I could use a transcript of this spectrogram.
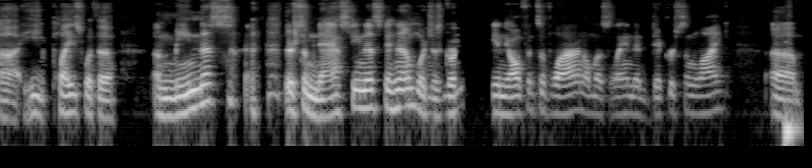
Uh, he plays with a, a meanness. There's some nastiness to him, which is great mm-hmm. in the offensive line, almost Landon Dickerson like. Um,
